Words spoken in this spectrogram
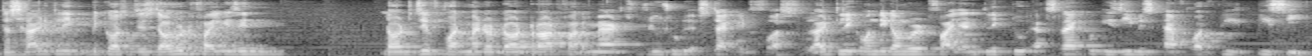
just right click because this download file is in .zip format or .rar format so you should extract it first. Right click on the downloaded file and click to extract to EZVIZ app for PC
